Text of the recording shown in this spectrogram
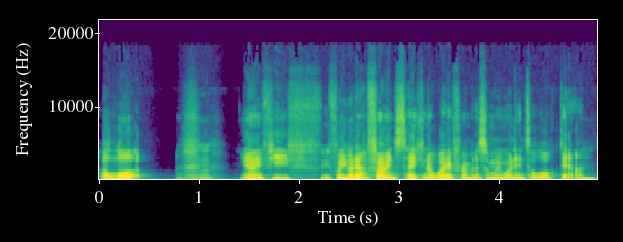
a lot. Mm. You know, if you if, if we got our phones taken away from us and we went into lockdown,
